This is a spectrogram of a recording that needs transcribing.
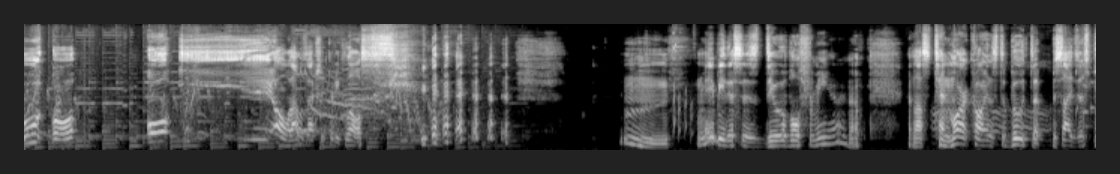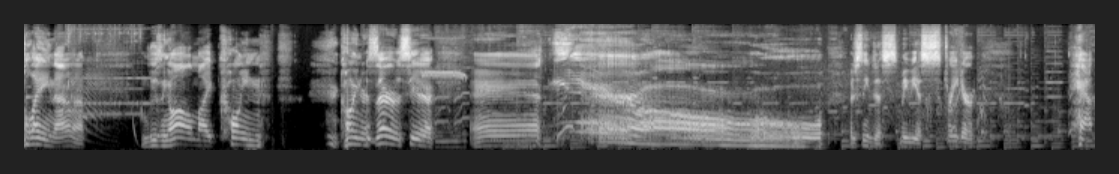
Ooh, oh! Oh! Oh, that was actually pretty close. Hmm, maybe this is doable for me, I don't know. I lost 10 more coins to boot besides this plane, I don't know. I'm losing all my coin coin reserves here. And I just need to maybe a straighter hat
